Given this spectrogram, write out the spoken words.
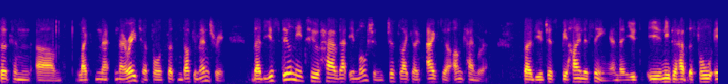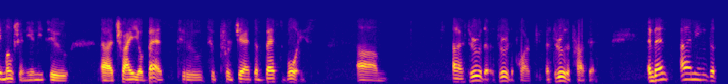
certain um, like na- narrator for a certain documentary, that you still need to have that emotion, just like an actor on camera, but you're just behind the scene, and then you you need to have the full emotion. You need to uh, try your best to to project the best voice um, uh, through the through the part uh, through the process. And then I mean the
